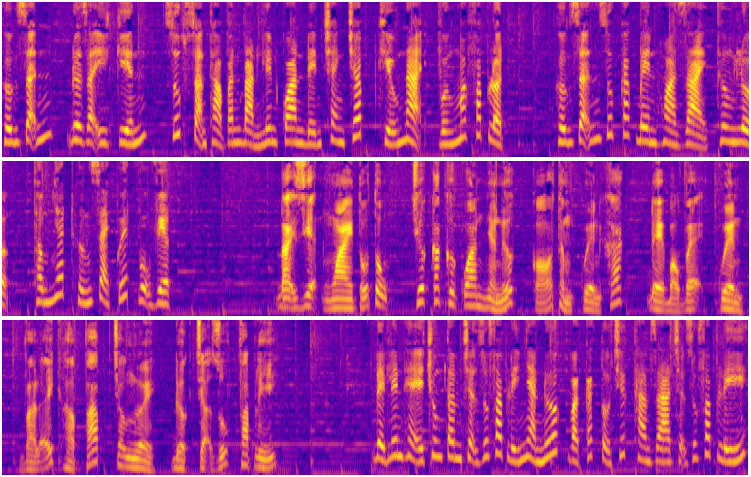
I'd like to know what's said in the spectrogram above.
hướng dẫn, đưa ra ý kiến, giúp soạn thảo văn bản liên quan đến tranh chấp, khiếu nại, vướng mắc pháp luật, hướng dẫn giúp các bên hòa giải, thương lượng, thống nhất hướng giải quyết vụ việc. Đại diện ngoài tố tụng trước các cơ quan nhà nước có thẩm quyền khác để bảo vệ quyền và lợi ích hợp pháp cho người được trợ giúp pháp lý. Để liên hệ Trung tâm trợ giúp pháp lý nhà nước và các tổ chức tham gia trợ giúp pháp lý,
